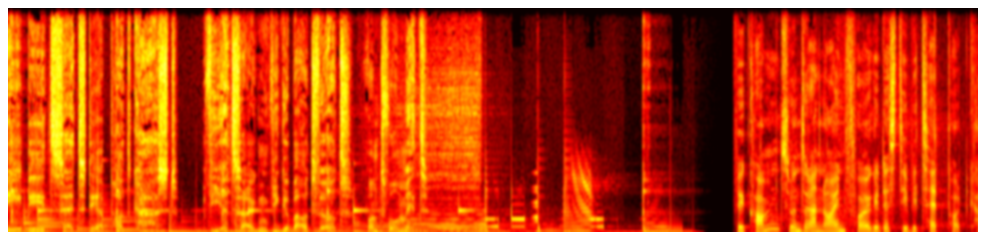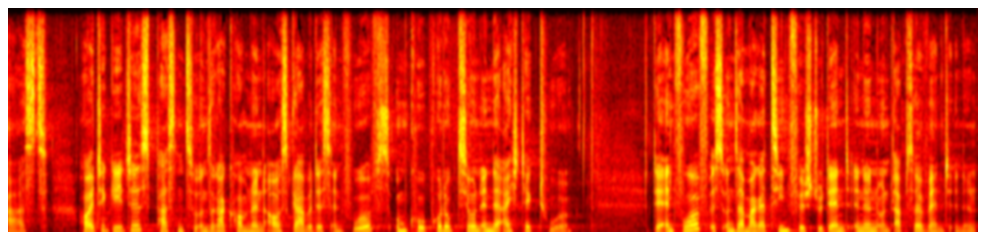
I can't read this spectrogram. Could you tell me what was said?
DBZ der Podcast. Wir zeigen, wie gebaut wird und womit. Willkommen zu unserer neuen Folge des DBZ Podcasts. Heute geht es, passend zu unserer kommenden Ausgabe des Entwurfs, um Koproduktion in der Architektur. Der Entwurf ist unser Magazin für Studentinnen und Absolventinnen.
